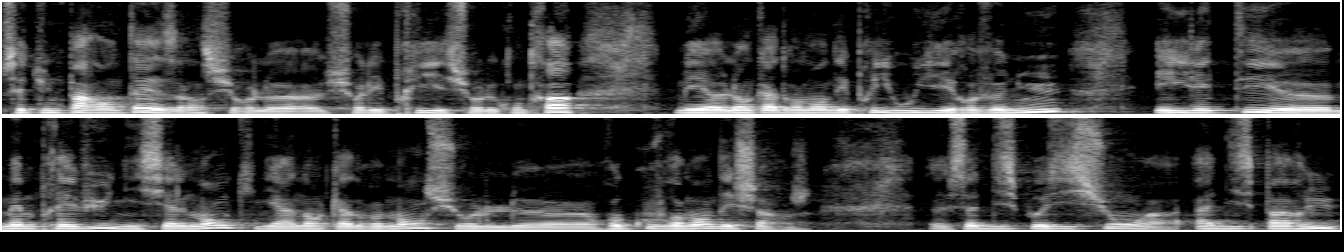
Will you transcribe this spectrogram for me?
c'est une parenthèse hein, sur, le, sur les prix et sur le contrat, mais euh, l'encadrement des prix, oui, est revenu. Et il était euh, même prévu initialement qu'il y ait un encadrement sur le recouvrement des charges. Euh, cette disposition a, disparu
